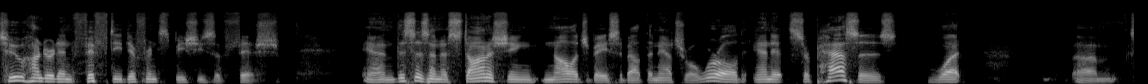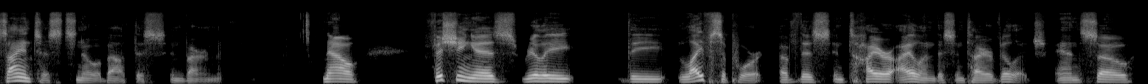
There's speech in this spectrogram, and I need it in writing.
250 different species of fish. And this is an astonishing knowledge base about the natural world, and it surpasses what um, scientists know about this environment. Now, fishing is really the life support of this entire island, this entire village. And so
